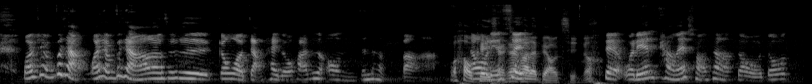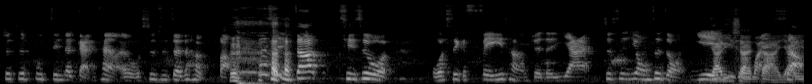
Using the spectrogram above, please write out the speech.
完全不想，完全不想要，就是跟我讲太多话，就是哦，你真的很棒啊！我好可以想象他的表情哦。对我连躺在床上的时候，我都就是不禁的感叹，哎，我是不是真的很棒？但是你知道，其实我。我是一个非常觉得压，就是用这种揶揄的玩笑，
